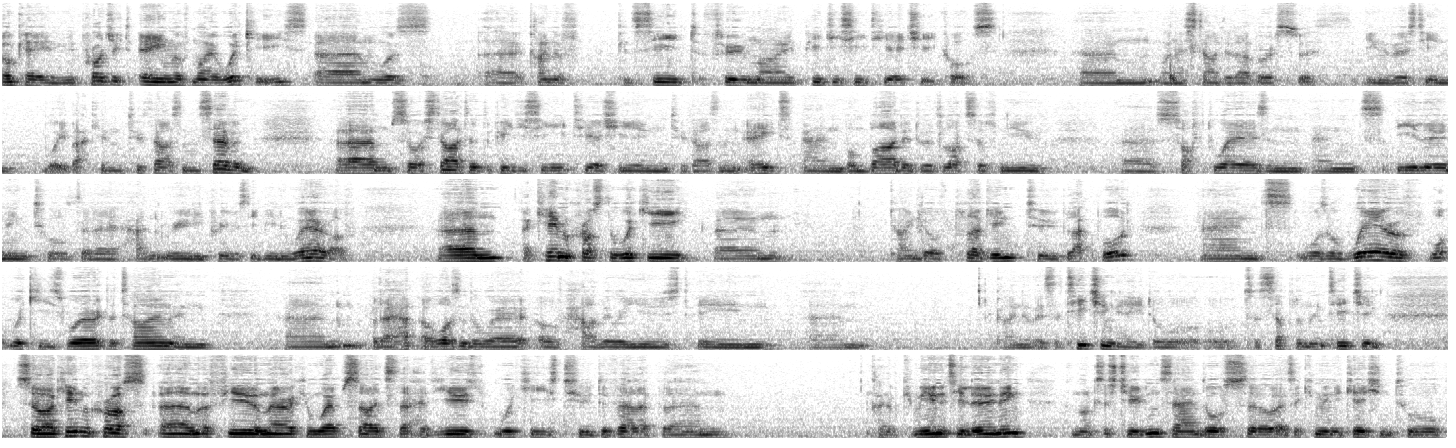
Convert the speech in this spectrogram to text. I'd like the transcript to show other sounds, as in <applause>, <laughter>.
okay, the project aim of my wikis um, was uh, kind of conceived through my PGC THE course um, when I started at Aberystwyth University in, way back in 2007. Um, so I started the PGC THE in 2008 and bombarded with lots of new uh, softwares and, and e-learning tools that I hadn't really previously been aware of. Um, I came across the wiki um, kind of plugin to Blackboard and was aware of what wikis were at the time and um, but I, I, wasn't aware of how they were used in um, kind of as a teaching aid or, or, to supplement teaching. So I came across um, a few American websites that had used wikis to develop um, kind of community learning amongst the students and also as a communication tool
